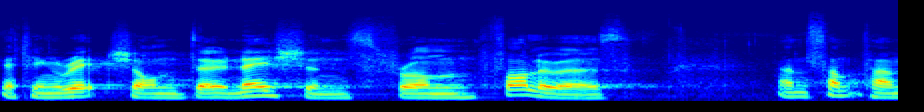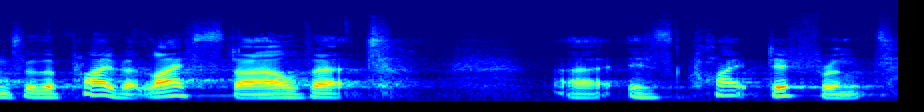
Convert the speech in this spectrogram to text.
getting rich on donations from followers, and sometimes with a private lifestyle that uh, is quite different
